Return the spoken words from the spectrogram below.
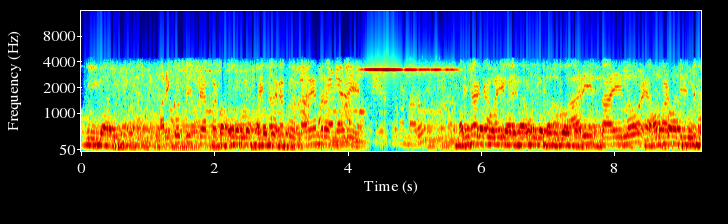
మోడీ గారు మరికొద్ది సేపట్లో విశాఖకు నరేంద్ర మోడీ ఉన్నారు విశాఖ భారీ స్థాయిలో ఏర్పాటు చేసిన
